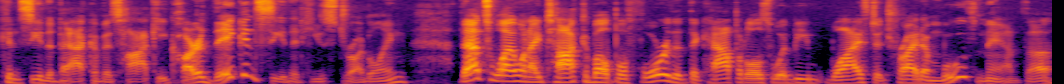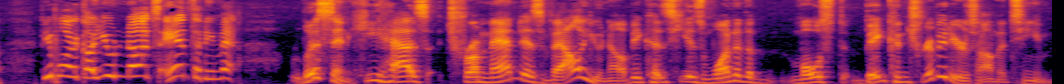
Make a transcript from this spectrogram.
can see the back of his hockey card. They can see that he's struggling. That's why when I talked about before that the Capitals would be wise to try to move Mantha, people are like, are you nuts, Anthony Mantha? Listen, he has tremendous value now because he is one of the most big contributors on the team.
